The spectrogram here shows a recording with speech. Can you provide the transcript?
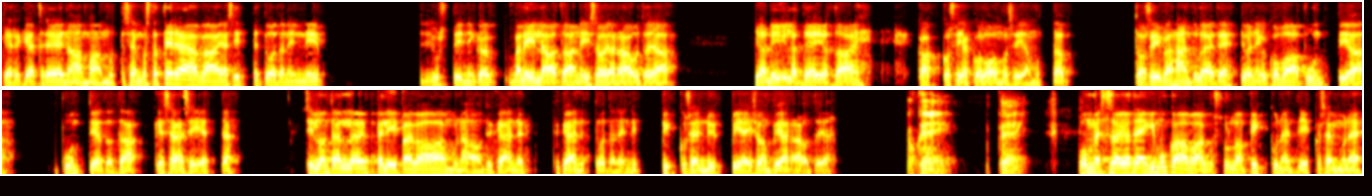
kerkeä treenaamaan, mutta semmoista terävää ja sitten tuota, niin, niin justiin niin välillä otan isoja rautoja ja niillä teen jotain kakkosia, kolmosia, mutta tosi vähän tulee tehtyä niin kovaa punttia, punttia tota kesäsi, että silloin tällöin pelipäivän aamuna on tykännyt, tykännyt tuota, niin, niin pikkusen nyppiä isompia rautoja. Okei, okay, okei. Okay. Mun mielestä se on jotenkin mukavaa, kun sulla on pikkunen tiekko semmoinen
